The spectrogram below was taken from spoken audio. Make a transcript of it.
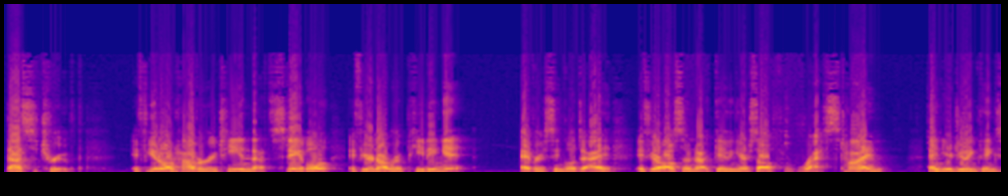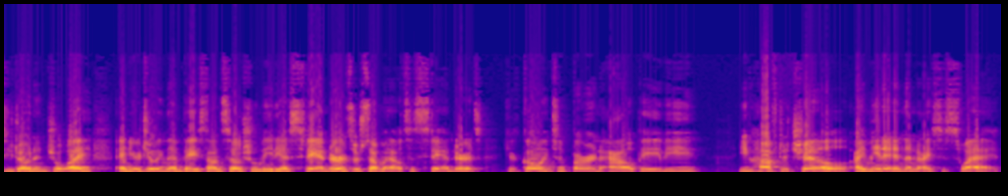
that's the truth. If you don't have a routine that's stable, if you're not repeating it every single day, if you're also not giving yourself rest time, and you're doing things you don't enjoy, and you're doing them based on social media standards or someone else's standards, you're going to burn out, baby. You have to chill. I mean it in the nicest way.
